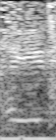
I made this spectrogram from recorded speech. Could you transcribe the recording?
Hey.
